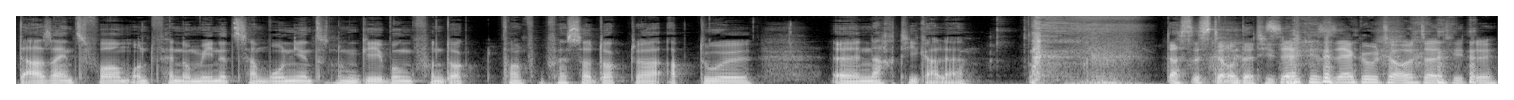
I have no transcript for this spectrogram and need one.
Daseinsform und Phänomene Zamoniens und Umgebung von, Dok von Professor Dr. Abdul äh, Nachtigaller. das ist der Untertitel. sehr, sehr guter Untertitel.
